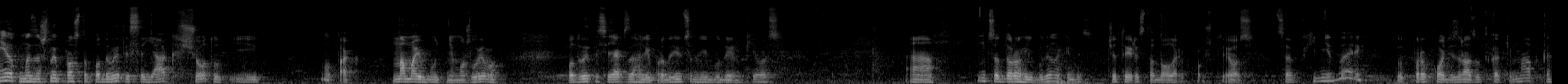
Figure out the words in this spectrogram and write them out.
І от ми зайшли просто подивитися, як, що тут, і ну так, на майбутнє можливо подивитися, як взагалі продаються нові будинки. Ось. А, ну, це дорогий будинок, десь 400 доларів коштує. Ось це вхідні двері. Тут при вході зразу така кімнатка,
